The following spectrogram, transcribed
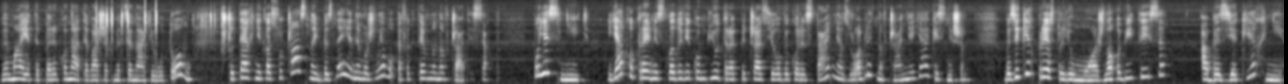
Ви маєте переконати ваших меценатів у тому, що техніка сучасна і без неї неможливо ефективно навчатися. Поясніть, як окремі складові комп'ютера під час його використання зроблять навчання якіснішим, без яких пристроїв можна обійтися, а без яких ні.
